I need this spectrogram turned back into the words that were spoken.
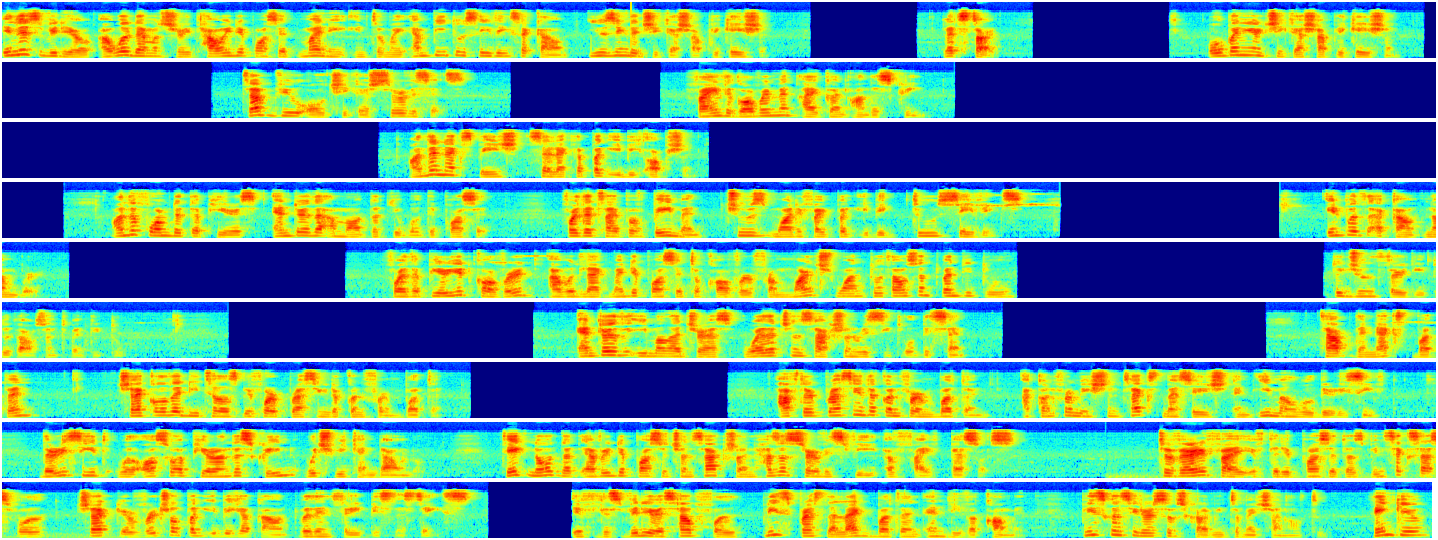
In this video, I will demonstrate how I deposit money into my MP2 savings account using the GCash application. Let's start. Open your GCash application. Tap View all GCash services. Find the government icon on the screen. On the next page, select the Pag-ibig option. On the form that appears, enter the amount that you will deposit. For the type of payment, choose Modified Pag-ibig II Savings. Input the account number. For the period covered, I would like my deposit to cover from March 1, 2022 to June 30, 2022. Enter the email address where the transaction receipt will be sent. Tap the Next button. Check all the details before pressing the Confirm button. After pressing the Confirm button, a confirmation text message and email will be received. The receipt will also appear on the screen, which we can download. Take note that every deposit transaction has a service fee of 5 pesos. To verify if the deposit has been successful, check your virtual Pag-ibig account within 3 business days. If this video is helpful, please press the like button and leave a comment. Please consider subscribing to my channel too. Thank you!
